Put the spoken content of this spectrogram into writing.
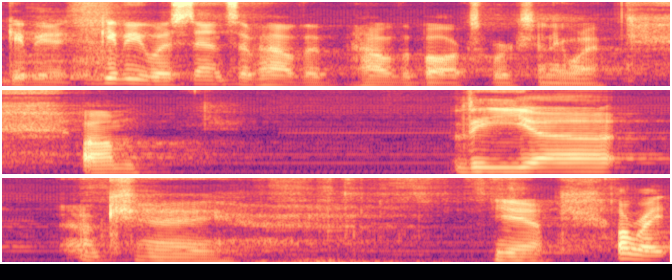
Give you, give you a sense of how the, how the box works anyway. Um, the, uh, okay. Yeah. All right.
